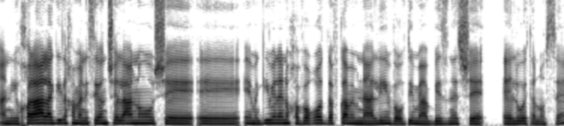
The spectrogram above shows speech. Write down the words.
אני יכולה להגיד לך מהניסיון שלנו, שהם מגיעים אלינו חברות דווקא ממנהלים ועובדים מהביזנס שהעלו את הנושא.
